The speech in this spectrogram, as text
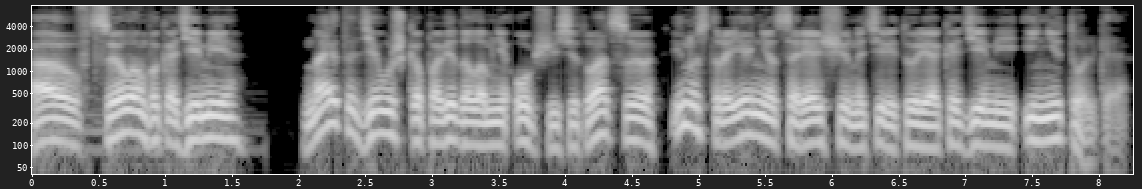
А в целом в Академии На это девушка поведала мне общую ситуацию и настроение, царящее на территории Академии и не только.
